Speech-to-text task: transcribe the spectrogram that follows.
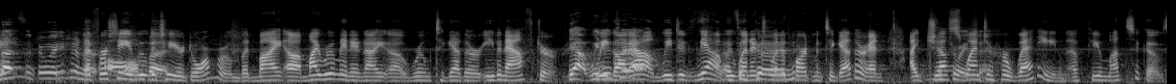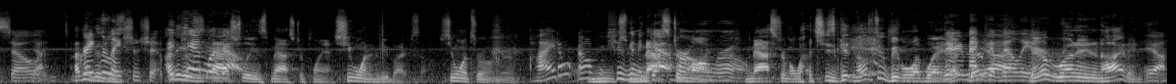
have that situation. That at first day you all, move into your dorm room, but my uh, my roommate and I uh, roomed together even after Yeah, we did got too. out. We did, yeah, we That's a went into an apartment together, and I just went to her wedding a few months ago. So Yeah. Great this was- relationship. I think It it can was work out. Ashley's master plan. She wanted to be by herself. She wants her own room. I don't know if she's going to get her own room. Mastermind. Well, she's getting those two people away. Very They're- Machiavellian. They're running and hiding. Yeah.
